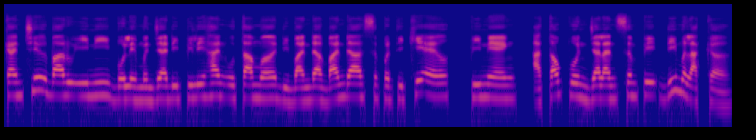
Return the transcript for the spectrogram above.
Kancil baru ini boleh menjadi pilihan utama di bandar-bandar seperti KL, Penang, ataupun jalan sempit di Melaka.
